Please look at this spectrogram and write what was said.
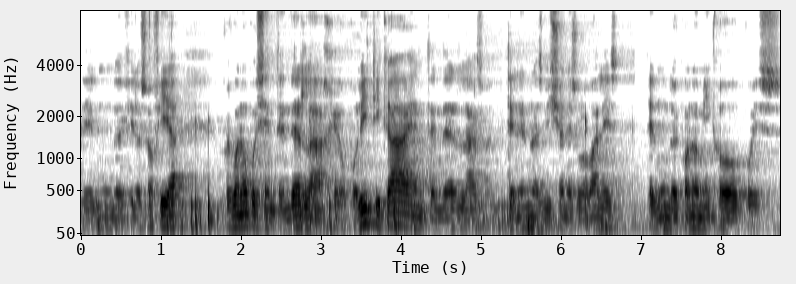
del mundo de filosofía, pues bueno, pues entender la geopolítica, entender las, tener unas visiones globales del mundo económico, pues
